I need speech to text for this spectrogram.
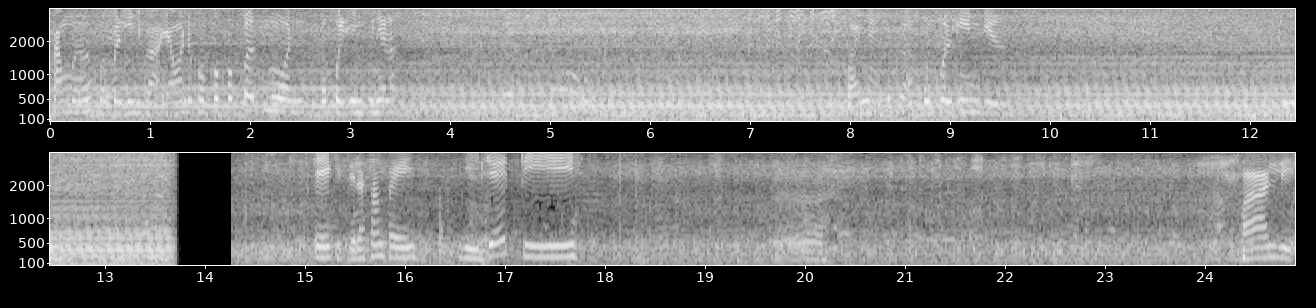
Sama purple in juga. Yang warna purple-purple semua warna purple in punya lah. Banyak juga purple in dia. Okay, kita dah sampai di jetty. Uh, balik.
